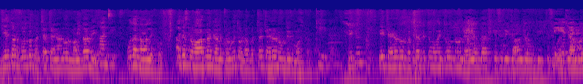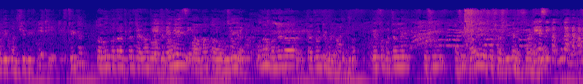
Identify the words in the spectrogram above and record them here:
ਜੇ ਤੁਹਾਡੇ ਕੋਲ ਕੋਈ ਬੱਚਾ ਚਾਈਨਾ ਡੋਰ ਮੰਗਦਾ ਵੀ ਹੈ ਹਾਂਜੀ। ਉਹਦਾ ਨਾਮ ਲਿਖੋ। ਉਹਦੇ ਅੱਛਾ। ਪਰਿਵਾਰ ਨਾਲ ਗੱਲ ਕਰੋਗੇ ਤੁਹਾਡਾ ਬੱਚਾ ਚਾਈਨਾ ਡੋਰ ਦੀ ਡਿਮਾਂਡ ਕਰਦਾ। ਠੀਕ ਹੈ ਠੀਕ ਹੈ? ਇਹ ਚਾਈਨਾ ਡੋਰ ਬੱਚਾ ਕਿਤੇ ਉਹ ਇਧਰੋਂ ਉਧਰੋਂ ਲੈ ਲੈਂਦਾ ਕਿਸੇ ਦੀ ਜਾਨ ਜਾਊਗੀ ਕਿਸੇ ਨਹੀਂ, ਇਹ ਕੋਈ ਤਾਂ ਜਾਨਵਰ। ਦੀ ਪੰਛੀ ਦੀ। ਇਹ ਠੀਕ ਠੀਕ। ਠੀਕ ਹੈ? ਤੁਹਾਨੂੰ ਵੀ ਪਤਾ ਅੱਜ ਕੱਲ ਚਾਈਨਾ ਡੋਰ ਦੇਖਦੇ ਜਦੋਂ ਪਏ ਵੀ ਸੀ, ਵਾਰਦਾਤ ਹੁੰਦੀ ਹੈ। ਉਹਦੇ ਨਾਲ ਬੰਦੇ ਦਾ ਕੈਜੁਅਲਟੀ ਹੋ ਜਾਂਦੀ ਹੈ ਨਾ। ਇਸ ਤੋਂ ਬਚਣ ਲਈ ਤੁਸੀਂ ਅਸੀਂ ਸਾਰੇ ਇਸ ਸੋਸਾਇਟੀ ਦਾ ਹਿੱਸਾ ਨਹੀਂ ਅਸੀਂ ਖਤਮ ਕਰਨਾ ਕੰਮ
